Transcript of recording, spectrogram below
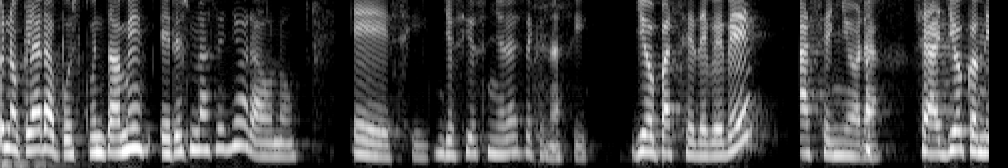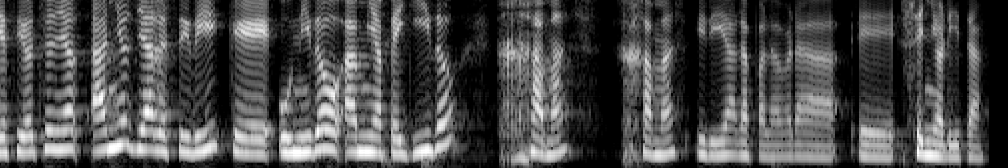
Bueno, Clara, pues cuéntame, ¿eres una señora o no? Eh, sí, yo he sido señora desde que nací. Yo pasé de bebé a señora. O sea, yo con 18 año- años ya decidí que unido a mi apellido jamás, jamás iría a la palabra eh, señorita.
